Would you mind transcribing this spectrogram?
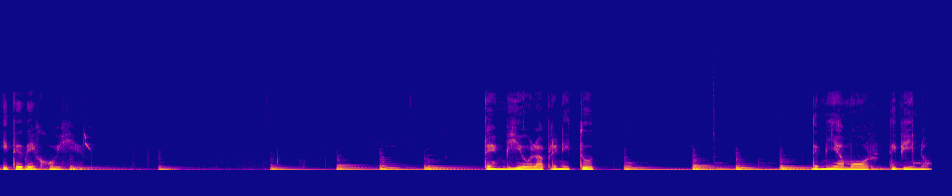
y te dejo ir. Te envío la plenitud de mi amor divino.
